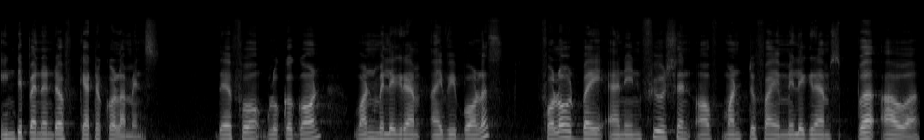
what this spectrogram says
independent of catecholamines. Therefore, glucagon 1 mg IV bolus followed by an infusion of 1 to 5 mg per hour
